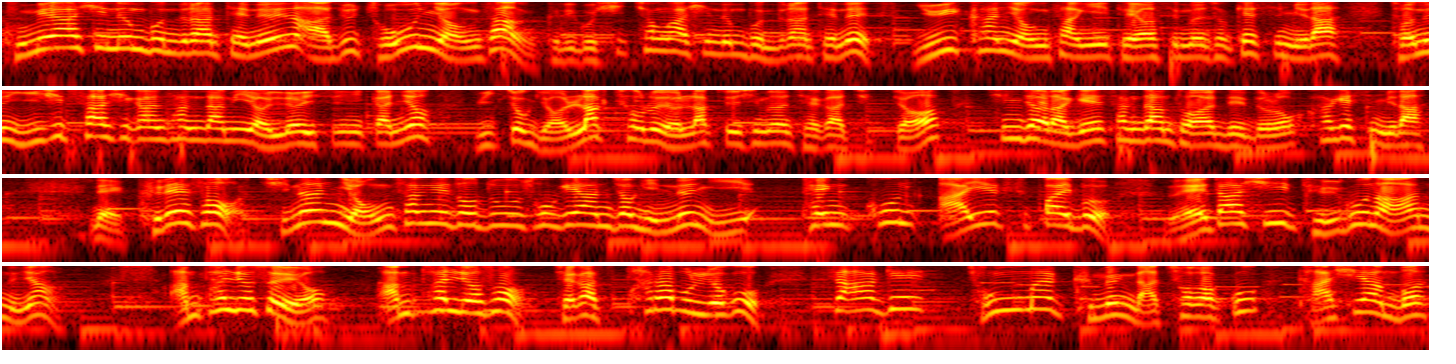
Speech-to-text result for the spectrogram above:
구매하시는 분들한테는 아주 좋은 영상, 그리고 시청하시는 분들한테는 유익한 영상이 되었으면 좋겠습니다. 저는 24시간 상담이 열려 있으니까요. 위쪽 연락처로 연락 주시면 제가 직접 친절하게 상담 도와드리도록 하겠습니다. 네, 그래서 지난 영상에서도 소개한 적 있는 이 펜콘 iX5 왜 다시 들고 나왔느냐? 안 팔려서예요. 안 팔려서 제가 팔아보려고 싸게 정말 금액 낮춰갖고 다시 한번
